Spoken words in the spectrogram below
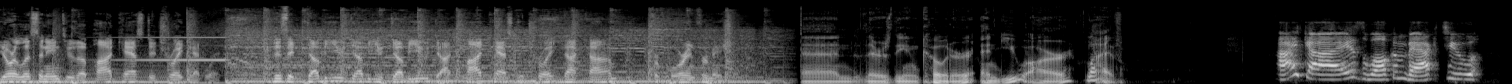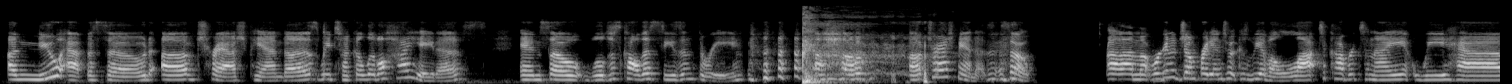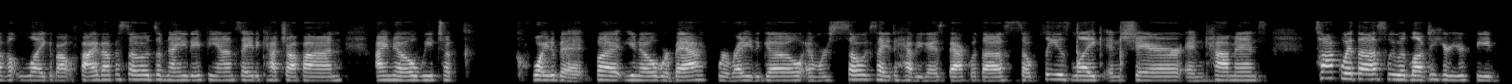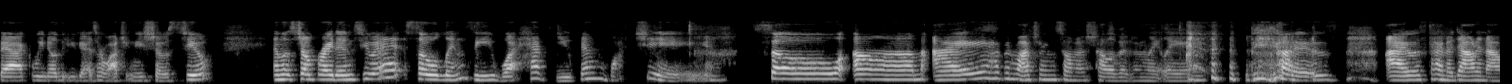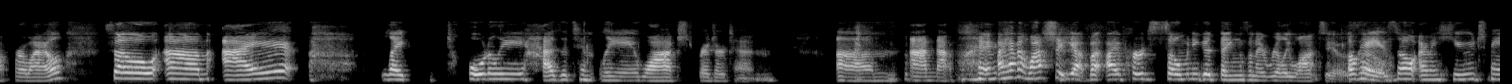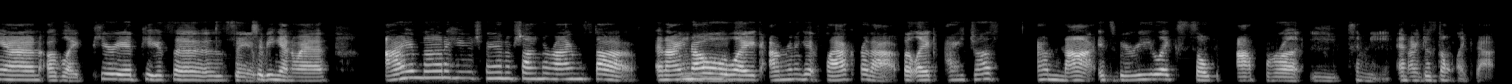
You're listening to the Podcast Detroit Network. Visit www.podcastdetroit.com for more information. And there's the encoder, and you are live. Hi, guys. Welcome back to a new episode of Trash Pandas. We took a little hiatus. And so we'll just call this season three of, of Trash Pandas. So um, we're going to jump right into it because we have a lot to cover tonight. We have like about five episodes of 90 Day Fiance to catch up on. I know we took quite a bit, but you know, we're back, we're ready to go, and we're so excited to have you guys back with us. So please like and share and comment. Talk with us. We would love to hear your feedback. We know that you guys are watching these shows too. And let's jump right into it. So, Lindsay, what have you been watching? So, um, I have been watching so much television lately because I was kind of down and out for a while. So, um, I like totally hesitantly watched Bridgerton um on Netflix. I haven't watched it yet, but I've heard so many good things and I really want to. Okay, so, so I'm a huge fan of like period pieces Same. to begin with. I am not a huge fan of Shonda Rhimes stuff. And I know Mhm. like I'm gonna get flack for that, but like I just am not. It's very like soap opera y to me. And I just don't like that.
